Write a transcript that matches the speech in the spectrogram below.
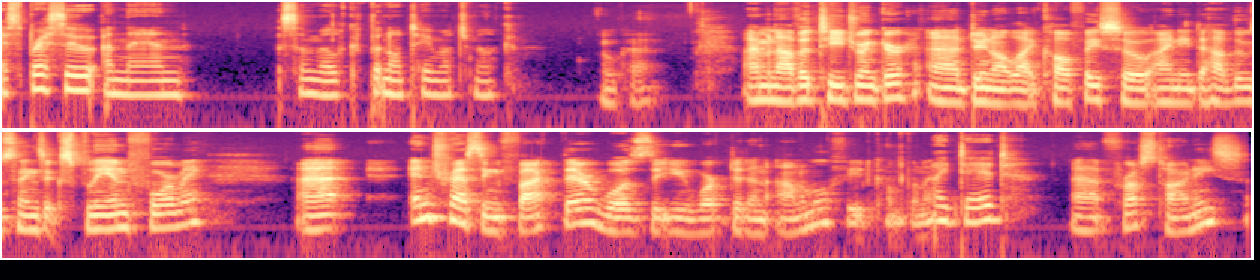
espresso and then some milk, but not too much milk. Okay. I'm an avid tea drinker. Uh, do not like coffee, so I need to have those things explained for me. Uh, interesting fact there was that you worked at an animal feed company. I did. Uh, for us townies,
